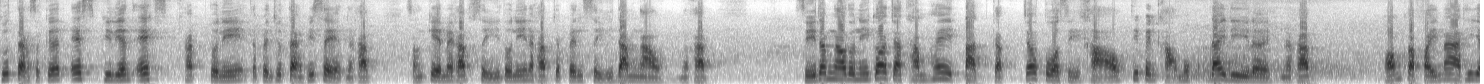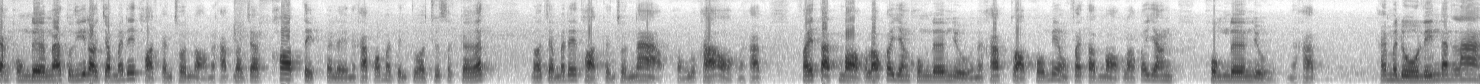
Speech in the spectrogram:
ชุดแต่งสเกิร์ต Experience X ครับตัวนี้จะเป็นชุดแต่งพิเศษนะครับ สังเกตไหมครับ สีตัวนี้นะครับจะเป็นสีดำเงานะครับ สีดำเงาตัวนี้ก็จะทำให้ตัดกับเจ้าตัวสีขาวที่เป็นขาวมุกได้ดีเลยนะครับ พร้อมกับไฟหน้าที่ยังคงเดิมนะ ตัวนี้เราจะไม่ได้ถอดกันชนออกนะครับ เราจะครอบติดไปเลยนะครับ เพราะมันเป็นตัวชุดสเกิร์ตเราจะไม่ได้ถอดกันชนหน้าของลูกค้าออกนะครับ ไฟตัดหมอกเราก็ยังคงเดิมอยู่นะครับกรอบโครเมียมของไฟตัดหมอกเราก็ยังคงเดิมอยู่นะครับ ให้มาดูลิ้นด้านล่าง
